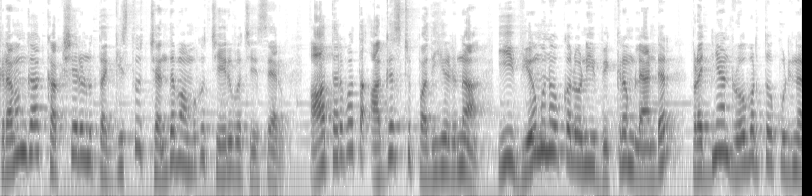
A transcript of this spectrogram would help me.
క్రమంగా కక్షలను తగ్గిస్తూ చందమామకు చేరువ చేశారు. ఆ తర్వాత ఆగస్టు పదిహేను పదిహేడున ఈ వ్యోమనౌకలోని విక్రమ్ ల్యాండర్ ప్రజ్ఞాన్ రోవర్తో కూడిన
